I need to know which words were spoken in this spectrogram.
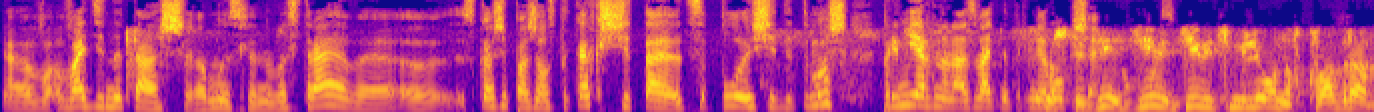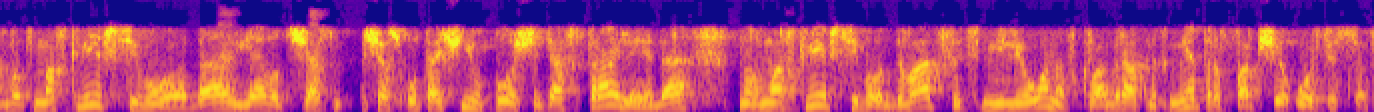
в один этаж мысленно выстраивая. Э, скажи, пожалуйста, как считаются площади? Ты можешь примерно назвать, например, Слушайте, общее? 9, 9 миллионов квадрат вот в Москве всего, да, я вот сейчас, сейчас уточню площадь Австралии, да, но в Москве всего 20 миллионов квадратных метров вообще офисов.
